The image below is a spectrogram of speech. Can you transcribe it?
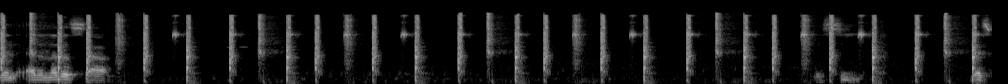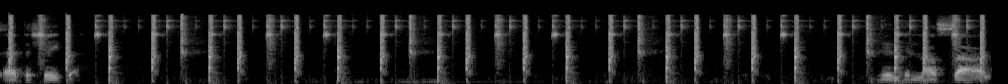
Then add another sound. Let's see let's add the shaker then the last sound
